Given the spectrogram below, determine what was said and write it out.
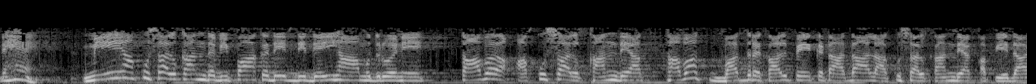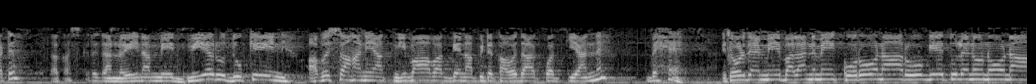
නැහැ. මේ අකුසල් කන්ද විපාක දෙද්දි දෙයි හාමුදුරුවනේ තව අකුසල් කන්දයක් තවත් භද්‍ර කල්පයකට අදාළ අකුසල් කන්දයක් අපි එදාට සකස් කරගන්නවා. එහෙනම් මේ වියරු දුකෙන් අවසානයක් නිමාවක් ගැන අපිට කවදාක්වත් කියන්න බැහැ. ඒතකොට දැන් මේ බලන්න මේ කොරෝනා රෝගය තුල නෝනා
